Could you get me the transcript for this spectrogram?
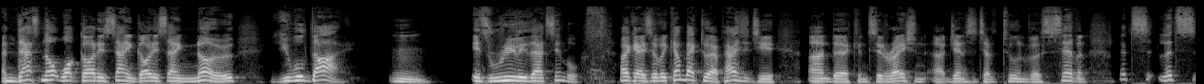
And that's not what God is saying. God is saying, no, you will die. It's really that simple. Okay, so if we come back to our passage here under consideration, uh, Genesis chapter 2 and verse 7, let's, let's,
